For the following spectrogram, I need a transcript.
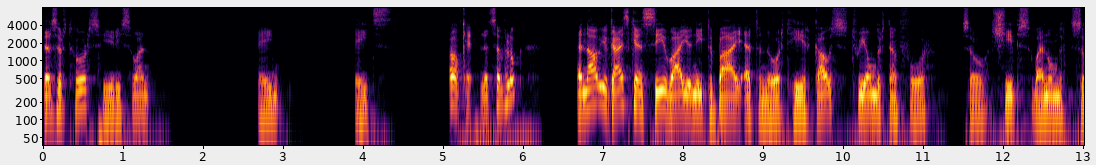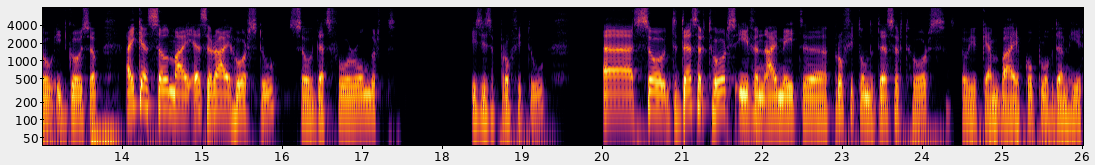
Desert horse, here is one. Rain, dates. Okay, let's have a look. And now you guys can see why you need to buy at the north here. Cows, 304. So sheep's 100, so it goes up. I can sell my Aserai horse too, so that's 400. This is a profit too. Uh, so the desert horse, even I made a profit on the desert horse. So you can buy a couple of them here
